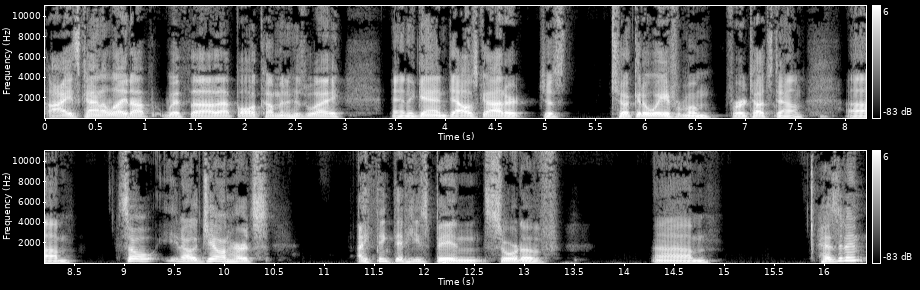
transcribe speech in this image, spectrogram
eyes kind of light up with uh, that ball coming his way. And again, Dallas Goedert just took it away from him for a touchdown. Um, so, you know, Jalen Hurts, I think that he's been sort of um, hesitant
